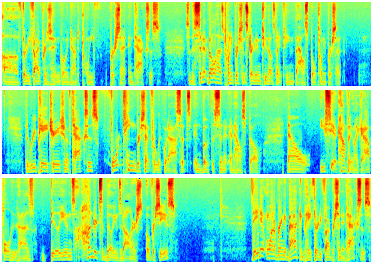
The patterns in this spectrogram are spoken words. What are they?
of 35% going down to 20% in taxes. So the Senate bill has 20% starting in 2019, the House bill 20%. The repatriation of taxes, 14% for liquid assets in both the Senate and House bill. Now, you see a company like Apple who has billions, hundreds of billions of dollars overseas. They didn't want to bring it back and pay 35% in taxes.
